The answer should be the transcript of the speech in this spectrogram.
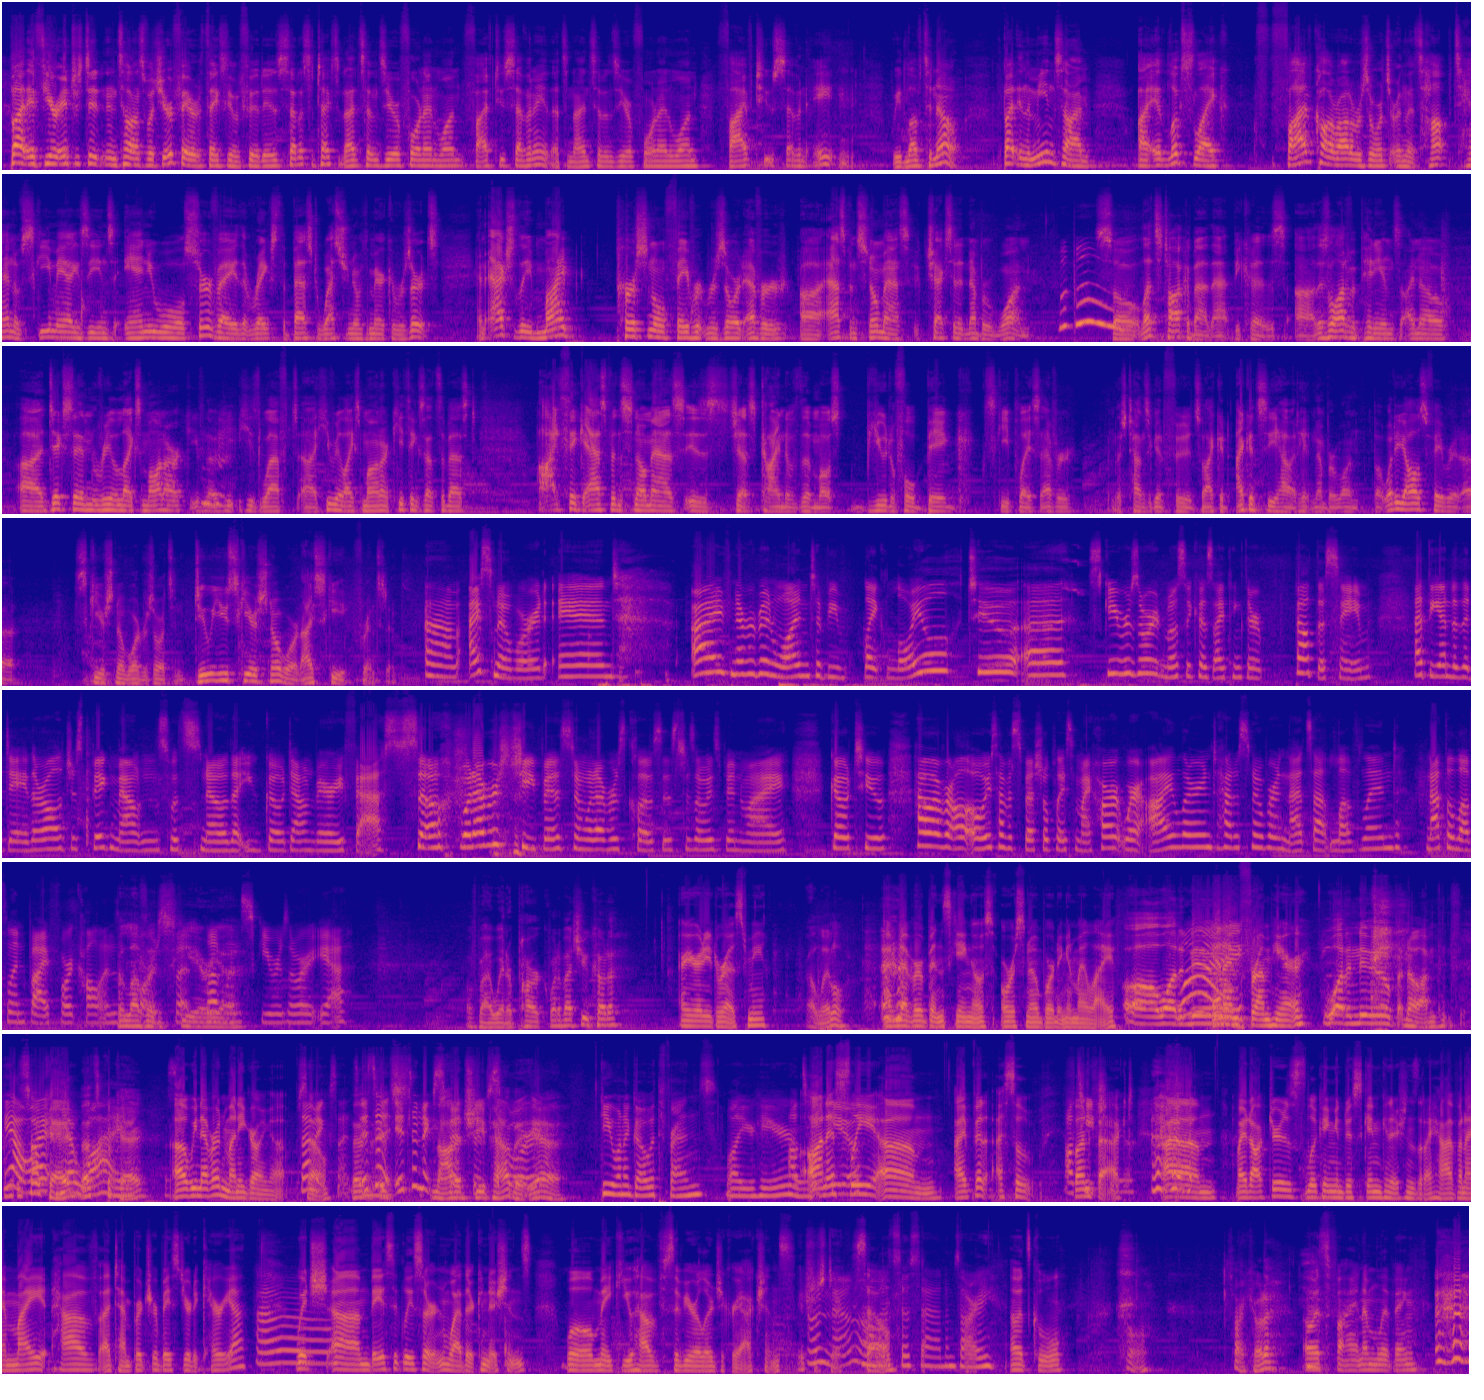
But if you're interested in telling us what your favorite Thanksgiving food is, send us a text at 970-491-5278. That's 970-491-5278, and we'd love to know. But in the meantime, uh, it looks like five Colorado resorts are in the top 10 of Ski Magazine's annual survey that ranks the best Western North American resorts. And actually, my personal favorite resort ever, uh, Aspen Snowmass, checks in at number one. Whoop woo. So let's talk about that because uh, there's a lot of opinions. I know uh, Dixon really likes Monarch, even though he, he's left. Uh, he really likes Monarch. He thinks that's the best. I think Aspen Snowmass is just kind of the most beautiful big ski place ever, and there's tons of good food. So I could I could see how it hit number one. But what are y'all's favorite uh, ski or snowboard resorts? And do you ski or snowboard? I ski, for instance. Um, I snowboard, and I've never been one to be like loyal to a ski resort, mostly because I think they're about the same. At the end of the day, they're all just big mountains with snow that you go down very fast. So whatever's cheapest and whatever's closest has always been my go-to. However, I'll always have a special place in my heart where I learned how to snowboard, and that's at Loveland. Not the Loveland by Fort Collins, The of Loveland course, ski but area. Loveland Ski Resort. Yeah. Over by Winter Park. What about you, Coda? Are you ready to roast me? A little. I've never been skiing or, or snowboarding in my life, Oh, what a Why? noob! and I'm from here. What a noob! No, I'm. Yeah, it's why- okay. yeah, That's why? okay. Uh, we never had money growing up, That so makes sense. Then It's, a, it's an expensive not a cheap sport. habit. Yeah. Do you want to go with friends while you're here? I'll or- you. Honestly, um, I've been uh, so I'll fun fact. you. um, my doctor's looking into skin conditions that I have, and I might have a temperature-based urticaria, which Oh. um, basically certain weather conditions will make you have severe allergic reactions. Interesting. no. Oh, So, that's so sad. I'm sorry. oh, it's cool. Oh. Sorry, Coda. Oh, it's fine. I'm living.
